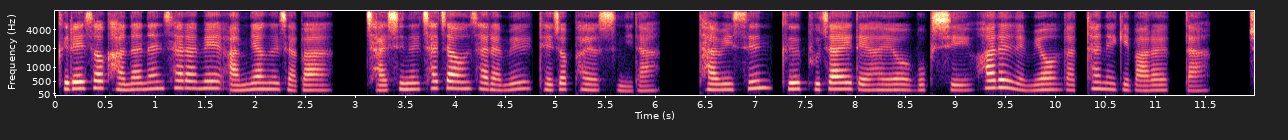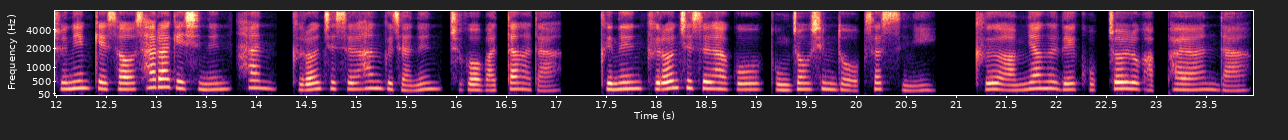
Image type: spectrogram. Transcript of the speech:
그래서 가난한 사람의 암양을 잡아 자신을 찾아온 사람을 대접하였습니다. 다윗은 그 부자에 대하여 몹시 화를 내며 나탄에게 말하였다. 주님께서 살아계시는 한 그런 짓을 한 그자는 죽어 마땅하다. 그는 그런 짓을 하고 동정심도 없었으니 그 암양을 내 곡절로 갚아야 한다.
